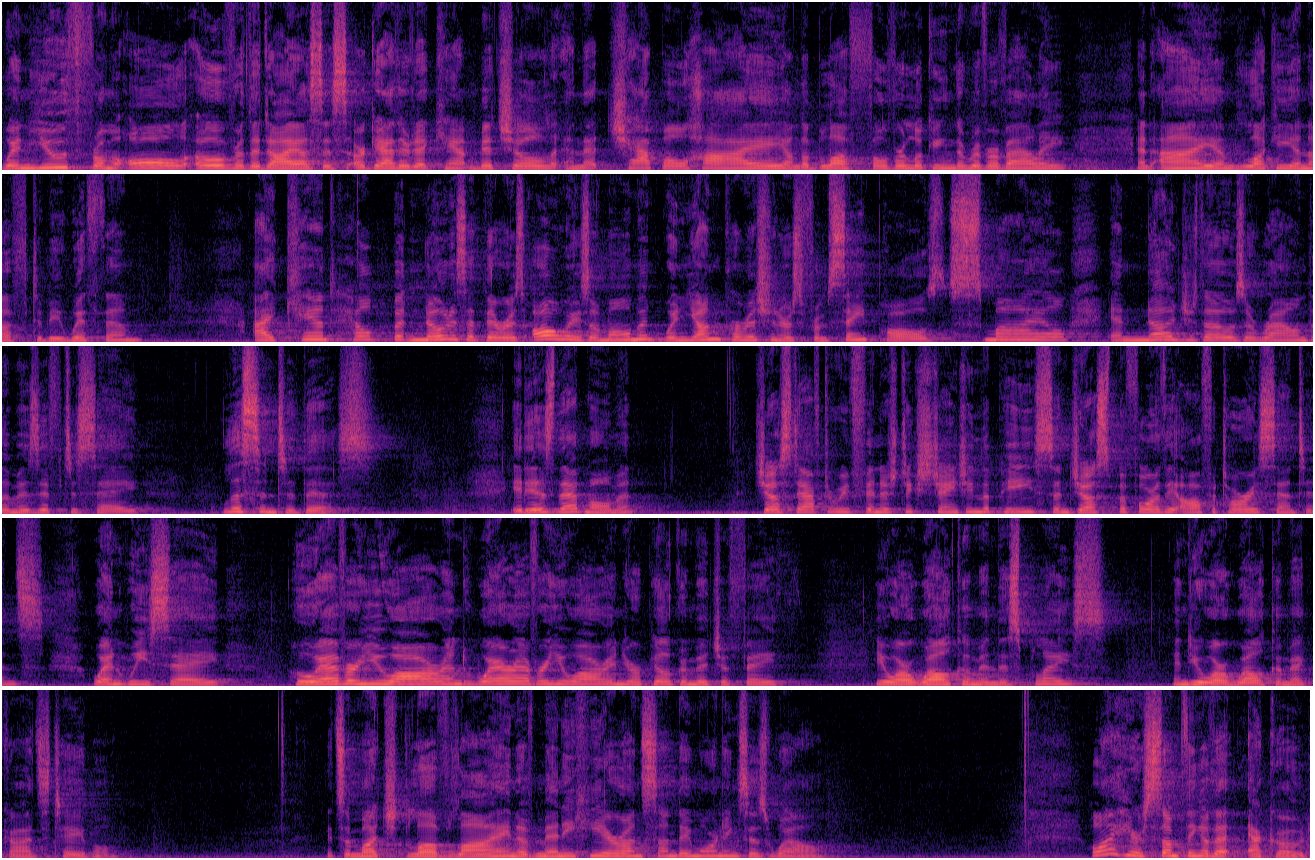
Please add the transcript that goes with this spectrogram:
When youth from all over the diocese are gathered at Camp Mitchell and that chapel high on the bluff overlooking the river valley, and I am lucky enough to be with them, I can't help but notice that there is always a moment when young parishioners from St. Paul's smile and nudge those around them as if to say, Listen to this. It is that moment, just after we've finished exchanging the peace and just before the offertory sentence, when we say, Whoever you are and wherever you are in your pilgrimage of faith, you are welcome in this place and you are welcome at God's table. It's a much loved line of many here on Sunday mornings as well. Well, I hear something of that echoed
